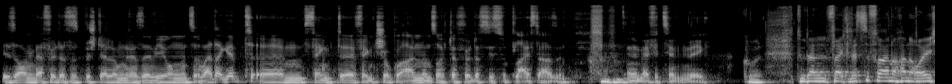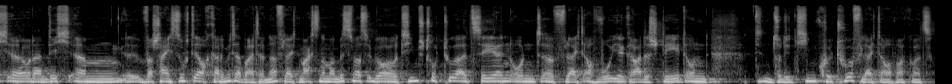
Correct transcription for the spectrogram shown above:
wir sorgen dafür, dass es Bestellungen, Reservierungen und so weiter gibt, ähm, fängt, äh, fängt Schoko an und sorgt dafür, dass die Supplies da sind. in einem effizienten Weg. Cool. Du, dann vielleicht letzte Frage noch an euch äh, oder an dich. Ähm, wahrscheinlich sucht ihr auch gerade Mitarbeiter, ne? Vielleicht magst du noch mal ein bisschen was über eure Teamstruktur erzählen und äh, vielleicht auch, wo ihr gerade steht und so die Teamkultur vielleicht auch mal kurz.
